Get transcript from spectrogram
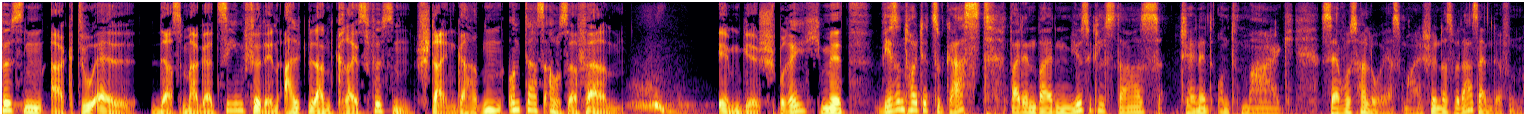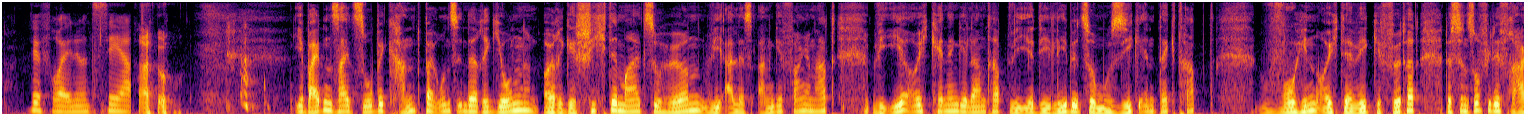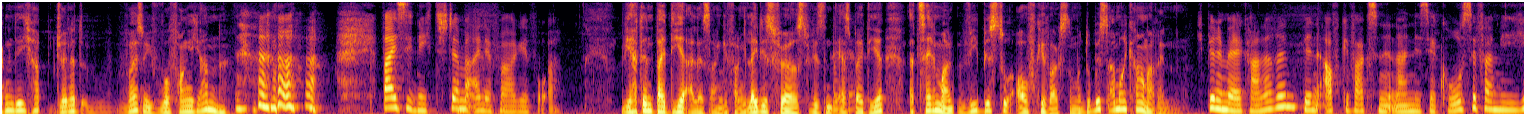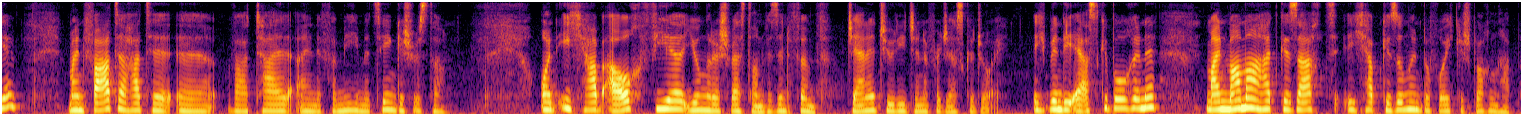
Füssen aktuell. Das Magazin für den Altlandkreis Füssen, Steingarten und das Außerfern. Im Gespräch mit. Wir sind heute zu Gast bei den beiden Musicalstars Janet und Mark. Servus, hallo erstmal. Schön, dass wir da sein dürfen. Wir freuen uns sehr. Hallo. Ihr beiden seid so bekannt bei uns in der Region, eure Geschichte mal zu hören, wie alles angefangen hat, wie ihr euch kennengelernt habt, wie ihr die Liebe zur Musik entdeckt habt, wohin euch der Weg geführt hat. Das sind so viele Fragen, die ich habe. Janet, weiß nicht, wo fange ich an? weiß ich nicht. Stell mir eine Frage vor. Wie hat denn bei dir alles angefangen? Ladies first, wir sind okay. erst bei dir. Erzähl mal, wie bist du aufgewachsen? Du bist Amerikanerin. Ich bin Amerikanerin, bin aufgewachsen in einer sehr großen Familie. Mein Vater hatte, äh, war Teil einer Familie mit zehn Geschwistern. Und ich habe auch vier jüngere Schwestern. Wir sind fünf. Janet, Judy, Jennifer, Jessica, Joy. Ich bin die Erstgeborene. Meine Mama hat gesagt, ich habe gesungen, bevor ich gesprochen habe.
